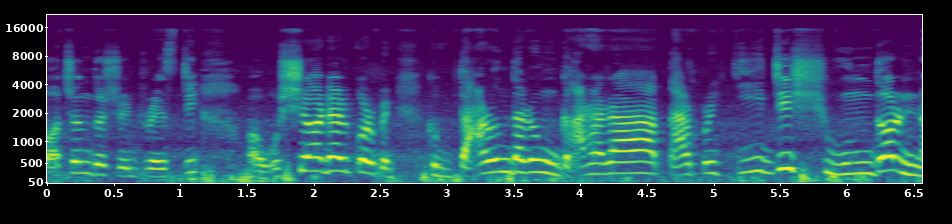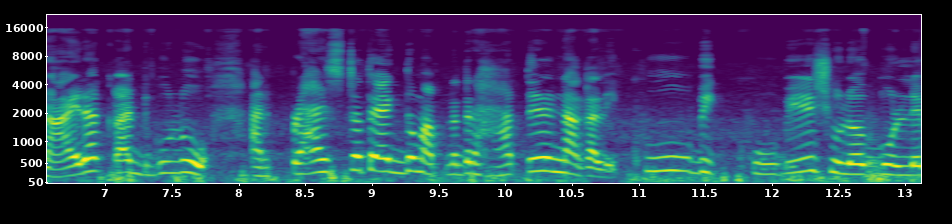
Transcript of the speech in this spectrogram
পছন্দ পছন্দসই ড্রেসটি অবশ্যই অর্ডার করবেন। খুব দারুণ দারুণ গাড়ারা তারপরে কি যে সুন্দর নায়রা কাটগুলো আর প্রাইসটা তো একদম আপনাদের হাতের নাগালে। খুবই খুবই সুলভ মূল্যে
